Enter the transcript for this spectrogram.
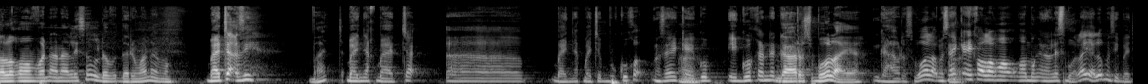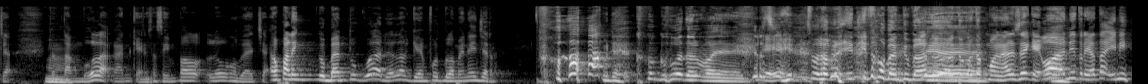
Kalau kemampuan analisa lu dapat dari mana emang? Baca sih, Baca. banyak baca. eh banyak baca buku kok. Misalnya kayak gue, eh gue kan Nggak harus bola ya? nggak harus bola. Misalnya kayak kalau ngom- ngomongin analis bola ya lu mesti baca tentang bola kan. Kayak sesimpel lu ngebaca. Oh paling ngebantu gue adalah game Football Manager. Udah. Kok gue udah sih? Kayak, itu, itu, itu ngebantu banget tuh untuk iya. untuk menganalisis saya kayak wah ini ternyata ini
